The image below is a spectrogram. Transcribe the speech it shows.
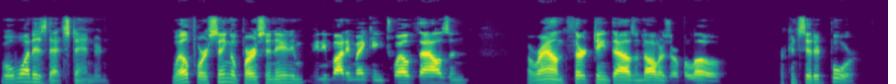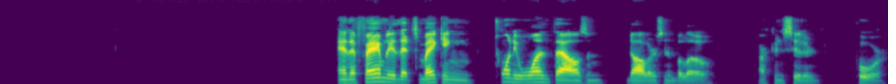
Well, what is that standard? Well, for a single person, any, anybody making twelve thousand, around thirteen thousand dollars or below, are considered poor. And a family that's making twenty-one thousand dollars and below are considered poor.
